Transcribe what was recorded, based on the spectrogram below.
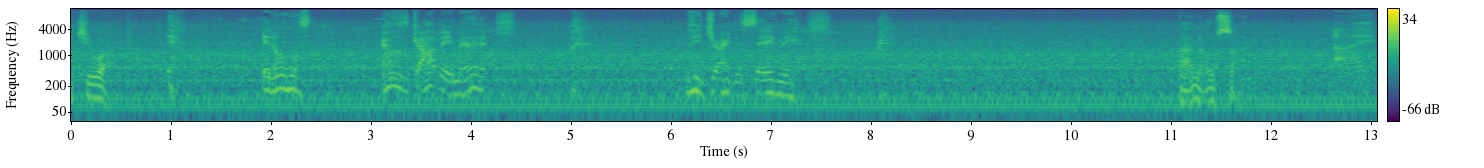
stitch you up. It almost... It almost got me, man. It... Lee tried to save me. I know, son. I...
